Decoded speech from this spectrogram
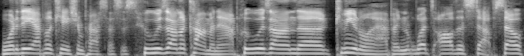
What are the application processes? Who is on a common app? Who is on the communal app? And what's all this stuff? So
